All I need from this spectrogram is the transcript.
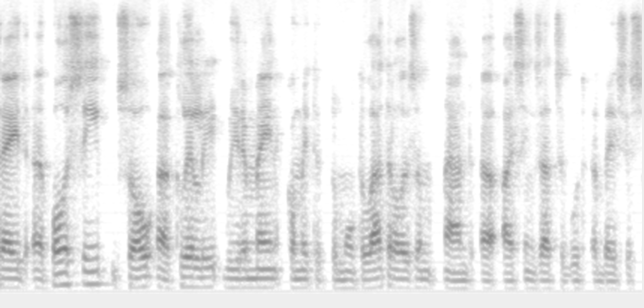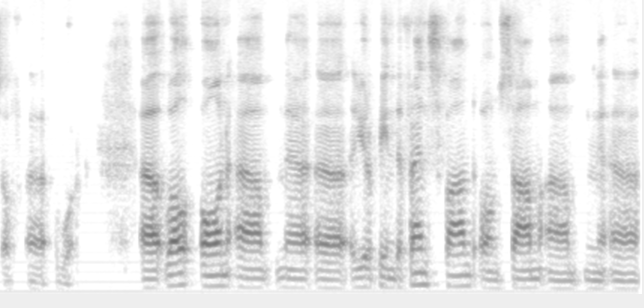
trade uh, policy. So uh, clearly, we remain committed to multilateralism, and I think that's a good basis of work. well, on um, European Defence Fund, on some um, uh,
